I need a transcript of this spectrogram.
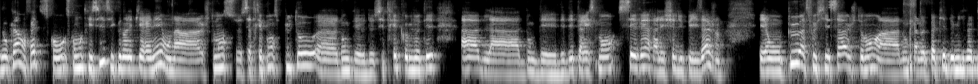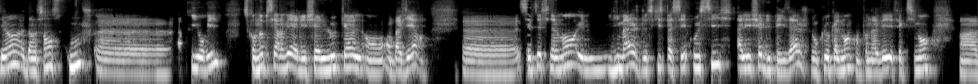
donc là, en fait, ce qu'on qu montre ici, c'est que dans les Pyrénées, on a justement ce, cette réponse plutôt donc de, ces traits de communauté à donc des dépérissements sévères à l'échelle du paysage. Et on peut associer ça justement à, notre papier de 2021 dans le sens où, euh, a priori, ce qu'on observait à l'échelle locale en Bavière, euh, c'était finalement l'image de ce qui se passait aussi à l'échelle du paysage. Donc localement, quand on avait effectivement un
